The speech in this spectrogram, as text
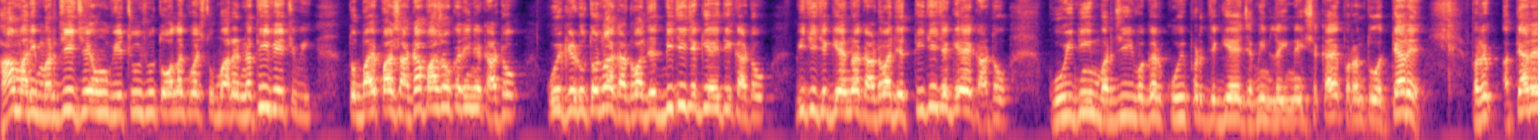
હા, મારી મરજી છે, હું વેચું છું, તો અલગ વસ્તુ, મારે નથી વેચવી. તો બાયપાસ આઘા પાસો કરીને કાઢો. કોઈ ખેડૂતો ના કાઢવા દે, બીજી જગ્યાએથી કાઢો. બીજી જગ્યાએ ન કાઢવા દે, ત્રીજી જગ્યાએ કાઢો. કોઈની મરજી વગર કોઈ પણ જગ્યાએ જમીન લઈ નહીં શકાય, પરંતુ અત્યારે અત્યારે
